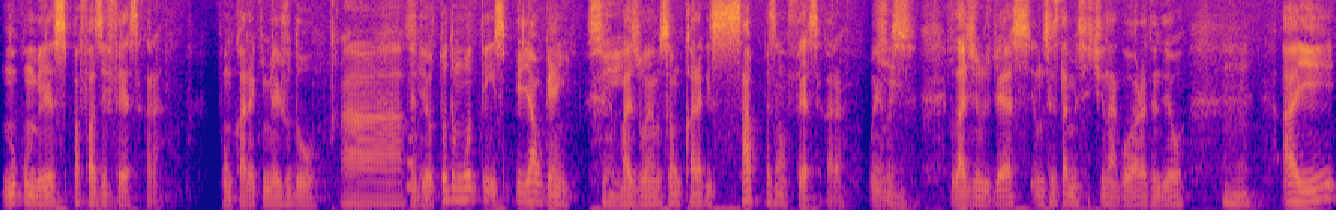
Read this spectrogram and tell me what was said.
no começo pra fazer festa, cara. Foi um cara que me ajudou, Ah, entendeu? Todo mundo tem que esperar alguém. sim. Mas o Emerson é um cara que sabe fazer uma festa, cara. O Emerson. Lá de New Jazz. Eu não sei se tá me assistindo agora, entendeu? Uhum. Aí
